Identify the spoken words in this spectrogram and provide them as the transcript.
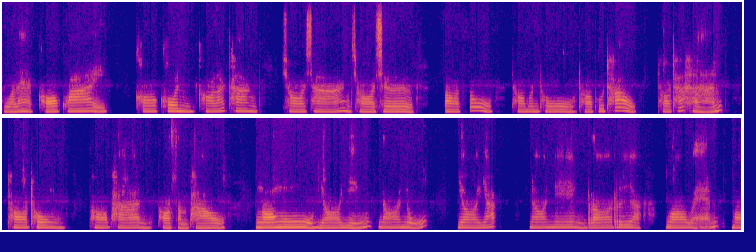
ตัวแรกคอควาย คอคน คอละคัง ชอช้าง ชอเชอตอโซ่ทอมนโท ทอผู้เท่า ทอทหาร ทอทงพอพาน พอสำเภางองู ยอหญิง นอหนู ยอยักษ นอนเนนรอเรือ วอแหวน มอ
